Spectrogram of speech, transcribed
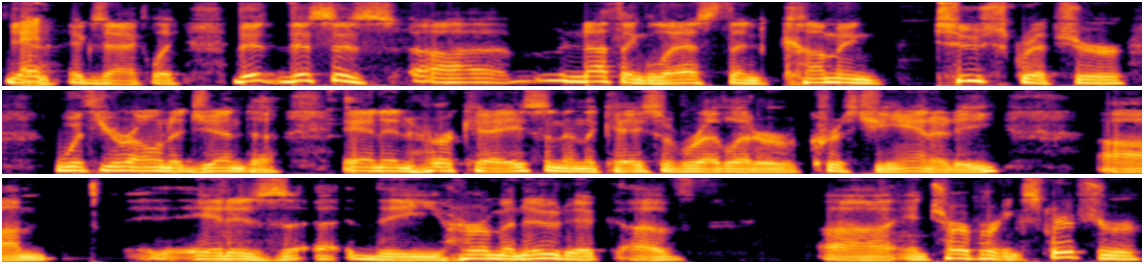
Yeah, and, exactly. This, this is uh, nothing less than coming to Scripture with your own agenda. And in her case, and in the case of Red Letter Christianity, um, it is uh, the hermeneutic of uh, interpreting Scripture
